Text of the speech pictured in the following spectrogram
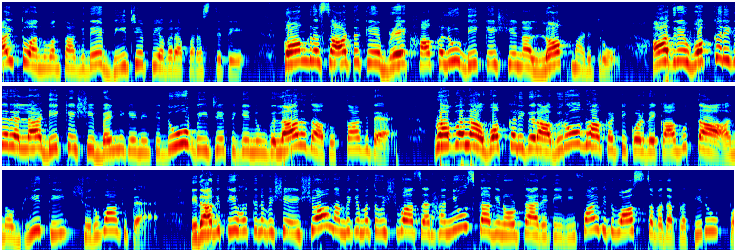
ಆಯ್ತು ಅನ್ನುವಂತಾಗಿದೆ ಬಿಜೆಪಿಯವರ ಪರಿಸ್ಥಿತಿ. ಕಾಂಗ್ರೆಸ್ ಆಟಕ್ಕೆ ಬ್ರೇಕ್ ಹಾಕಲು ಡಿಕೆಶಿಯನ್ನ ಲಾಕ್ ಮಾಡಿದ್ರು. ಆದ್ರೆ ಒಕ್ಕಲಿಗರೆಲ್ಲ ಡಿಕೆಶಿ ಬೆನ್ನಿಗೆ ನಿಂತಿದ್ದು ಬಿಜೆಪಿಗೆ ನುಂಗಲಾರದ ತುತ್ತಾಗಿದೆ. ಪ್ರಬಲ ಒಕ್ಕಲಿಗರ ವಿರೋಧ ಕಟ್ಟಿಕೊಳ್ಬೇಕಾಗುತ್ತಾ ಅನ್ನೋ ಭೀತಿ ಶುರುವಾಗಿದೆ. ಇದಾಗಿತ್ತು ಈ ಹೊತ್ತಿನ ವಿಶೇಷ. ನಂಬಿಕೆ ಮತ್ತು ವಿಶ್ವಾಸಾರ್ಹ ನ್ಯೂಸ್ಗಾಗಿ ನೋಡ್ತಾ ಇರಿ ಟಿವಿ ಫೈವ್ ಇದು ವಾಸ್ತವದ ಪ್ರತಿರೂಪ.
